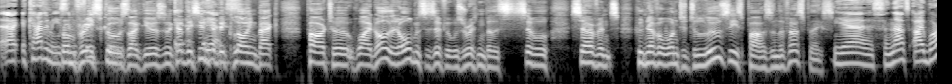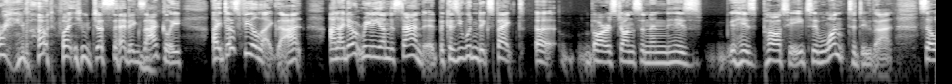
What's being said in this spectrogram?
academies. From free, free schools, schools, like yours. And they seem yes. to be clawing back power to Whitehall. It almost as if it was written by the civil servants who never wanted to lose these powers in the first place. Yes. And that's, I worry about what you just said exactly. It does feel like that. And I don't really understand it because you wouldn't expect uh, Boris Johnson and his his party to want to do that. So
